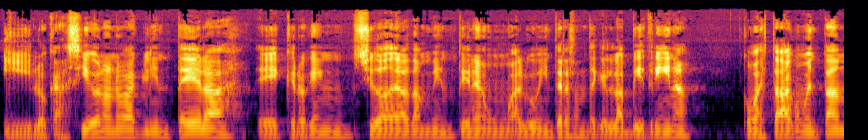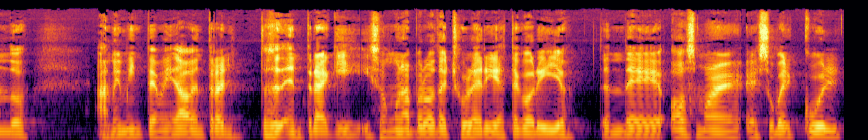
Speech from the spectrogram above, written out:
y lo que ha sido la nueva clientela. Eh, creo que en Ciudadela también tiene un, algo bien interesante que es las vitrinas. Como estaba comentando, a mí me intimidaba entrar. Entonces entré aquí y son una pelota de chulería este corillo. Donde Osmar es súper cool.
